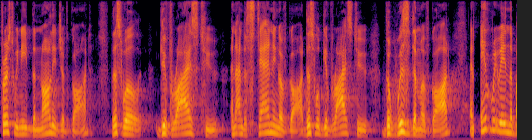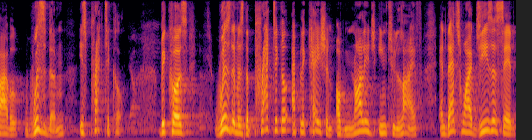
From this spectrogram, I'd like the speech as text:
first we need the knowledge of God. This will give rise to an understanding of God. This will give rise to the wisdom of God. And everywhere in the Bible, wisdom is practical because wisdom is the practical application of knowledge into life. And that's why Jesus said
